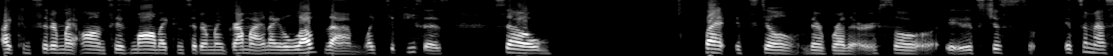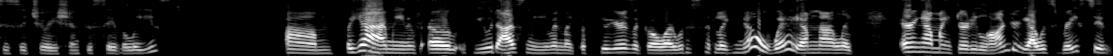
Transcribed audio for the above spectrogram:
I consider my aunts. His mom, I consider my grandma, and I love them like to pieces. So, but it's still their brother. So it's just it's a messy situation to say the least. Um, but yeah, I mean, if, uh, if you would ask me even like a few years ago, I would have said like, no way, I'm not like airing out my dirty laundry. I was raised to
